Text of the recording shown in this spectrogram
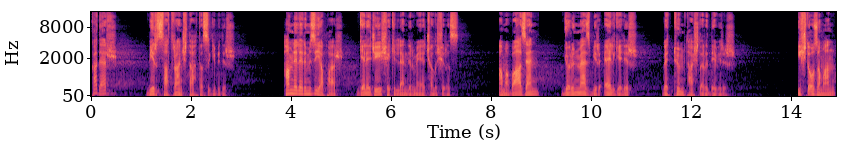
Kader bir satranç tahtası gibidir. Hamlelerimizi yapar, geleceği şekillendirmeye çalışırız. Ama bazen görünmez bir el gelir ve tüm taşları devirir. İşte o zaman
